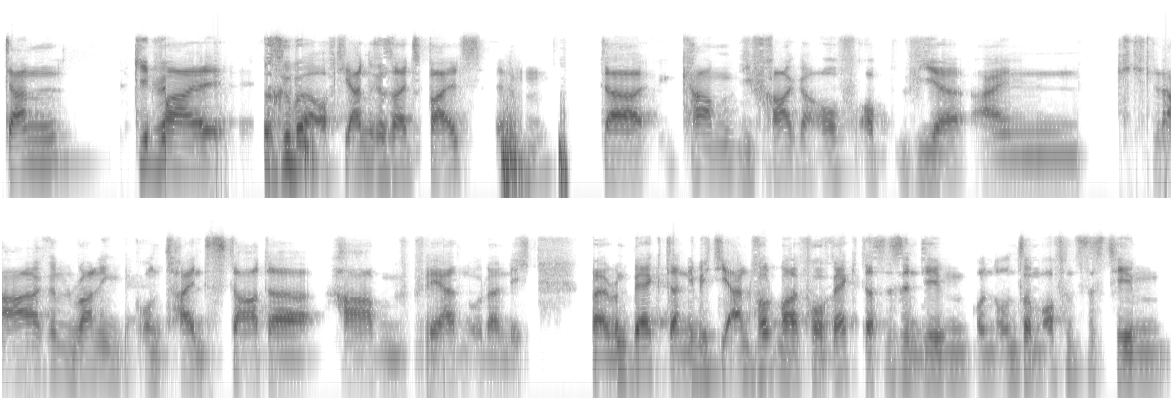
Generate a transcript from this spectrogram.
Dann gehen wir mal rüber auf die andere Seite des. Ähm, da kam die Frage auf, ob wir einen klaren Running und Titan Starter haben werden oder nicht. Bei Running Back, dann nehme ich die Antwort mal vorweg. Das ist in dem in unserem Offense-System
